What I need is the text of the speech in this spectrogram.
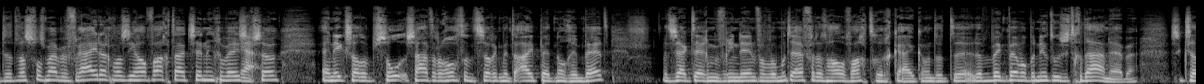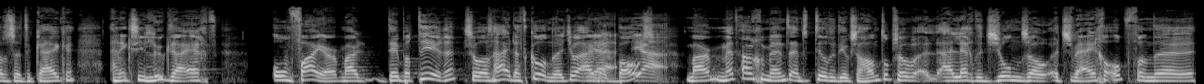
Dat was volgens mij bij vrijdag, was die half acht uitzending geweest of zo. En ik zat op zaterdagochtend zat ik met de iPad nog in bed. En toen zei ik tegen mijn vriendin van... we moeten even dat half acht terugkijken. Want dat, uh, ben ik ben wel benieuwd hoe ze het gedaan hebben. Dus ik zat er zo te kijken. En ik zie Luc daar echt on fire, maar debatteren zoals hij dat kon. Weet je wel, hij werd boos, maar met argumenten. En toen tilde hij ook zijn hand op. Zo, hij legde John zo het zwijgen op. Van de,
